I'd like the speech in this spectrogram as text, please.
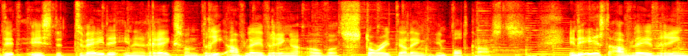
Dit is de tweede in een reeks van drie afleveringen over storytelling in podcasts. In de eerste aflevering,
